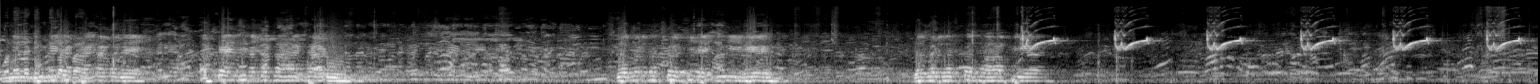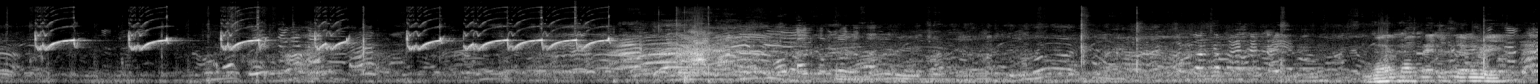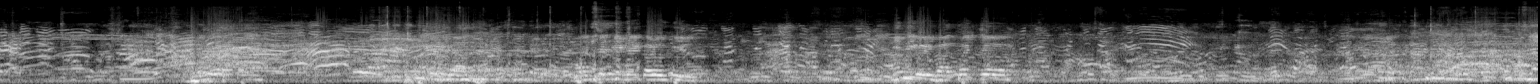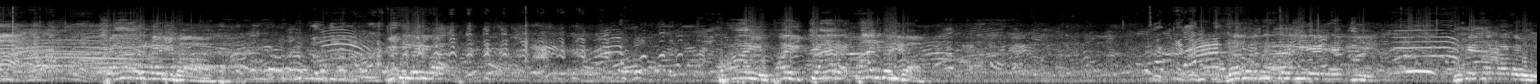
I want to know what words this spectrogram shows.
पुण्याला टेक्निकल अठ्ठ्याऐंशी नंबरचा हा खेळाडू जबरदस्त अशी त्याची हेड जबरदस्त असा हा प्लेअर वॉर्म अप मॅच असल्यामुळे पंचायती काही कळवतील गडी भाग पंच चार गडी किती गडी फाईव्ह फाईव्ह चार पाच गडी जबरदस्त अशी रेड त्यांची भूमेशकडून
